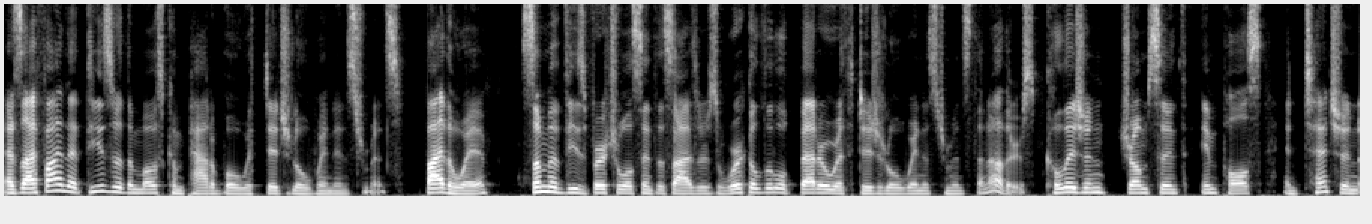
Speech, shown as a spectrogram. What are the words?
as I find that these are the most compatible with digital wind instruments. By the way, some of these virtual synthesizers work a little better with digital wind instruments than others. Collision, drum synth, impulse, and tension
